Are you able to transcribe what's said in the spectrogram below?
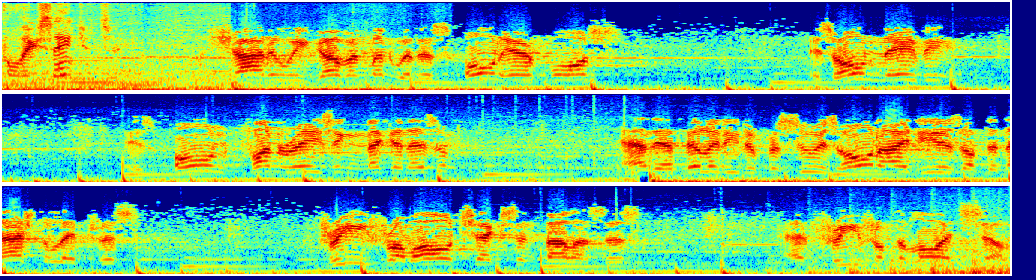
police agency. A shadowy government with its own Air Force, its own Navy, its own fundraising mechanism, and the ability to pursue his own ideas of the national interest, free from all checks and balances, and free from the law itself.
